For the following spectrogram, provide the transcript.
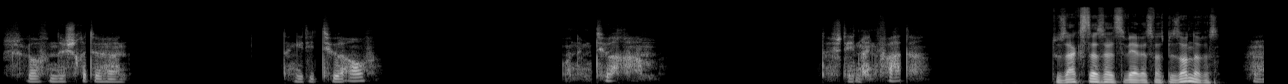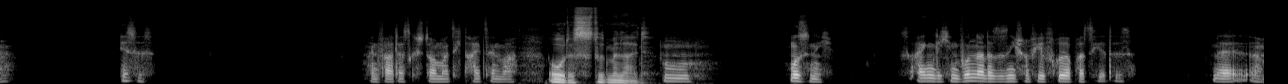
schlurfende Schritte hören. Dann geht die Tür auf und im Türrahmen, da steht mein Vater. Du sagst das, als wäre es was Besonderes. Hm. Ist es. Mein Vater ist gestorben, als ich 13 war. Oh, das tut mir leid. Hm. Muss nicht. Ist eigentlich ein Wunder, dass es nicht schon viel früher passiert ist. Äh, äh,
